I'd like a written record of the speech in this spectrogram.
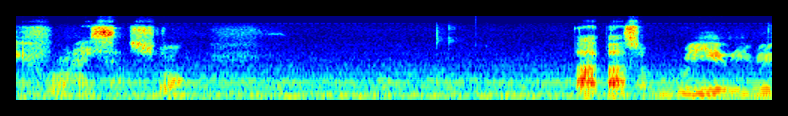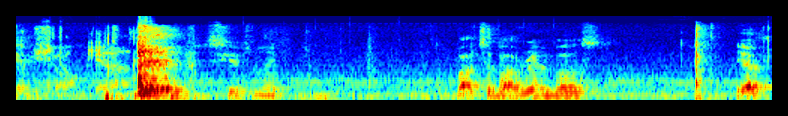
Christ, that's strong. That, that's a really, really strong gun. Excuse me. Back to back rainbows. Yep.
